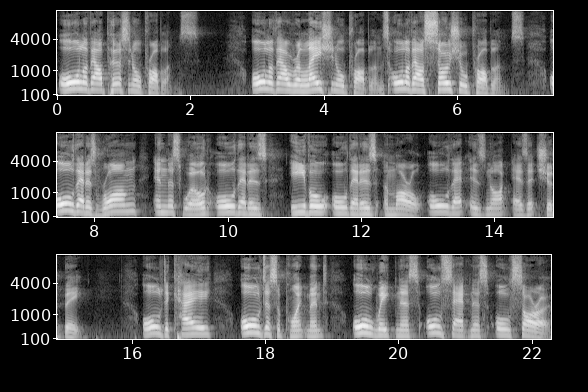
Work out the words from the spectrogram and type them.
All of our personal problems, all of our relational problems, all of our social problems, all that is wrong in this world, all that is evil, all that is immoral, all that is not as it should be, all decay, all disappointment, all weakness, all sadness, all sorrow,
